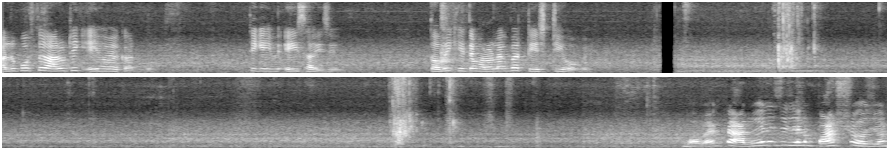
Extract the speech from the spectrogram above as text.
আলু পোস্ত আলু ঠিক এইভাবে কাটবো। ঠিক এই এই সাইজে তবেই খেতে ভালো লাগবে আর টেস্টি হবে। বাবা একটা আলু এনেছে যেন পাঁচশো ওজন।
